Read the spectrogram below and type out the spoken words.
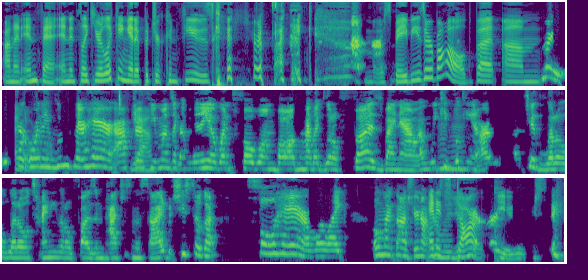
on an infant and it's like you're looking at it but you're confused you're like most babies are bald but um Right. Or they lose their hair after Yeah. a few months. Like Amelia went full blown bald and had like little fuzz by now. And we keep Mhm. looking at our she had little, little, tiny little fuzz and patches on the side, but she's still got full hair. We're like, oh my gosh, you're not. And it's dark. Hair, are you?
